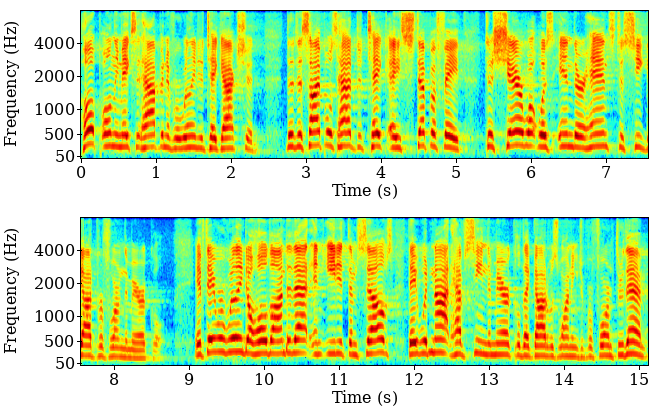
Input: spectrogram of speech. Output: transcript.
Hope only makes it happen if we're willing to take action. The disciples had to take a step of faith to share what was in their hands to see God perform the miracle. If they were willing to hold on to that and eat it themselves, they would not have seen the miracle that God was wanting to perform through them.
